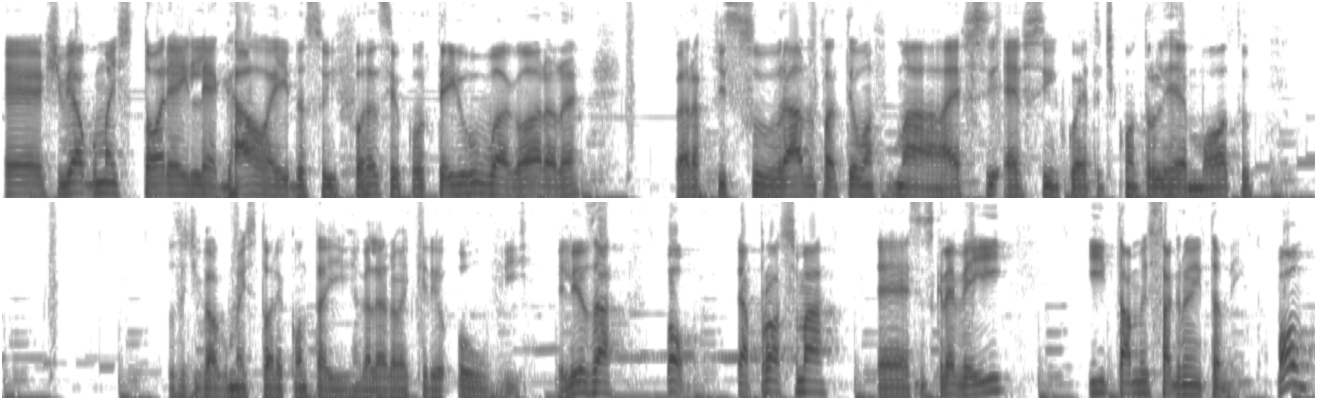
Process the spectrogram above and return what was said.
É, se tiver alguma história legal aí da sua infância, eu contei uma agora, né? Eu era fissurado pra ter uma, uma F, F50 de controle remoto. Se você tiver alguma história, conta aí. A galera vai querer ouvir, beleza? Bom, até a próxima. É, se inscreve aí. E tá meu Instagram aí também, tá bom?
